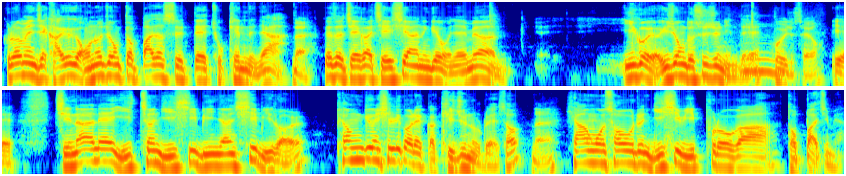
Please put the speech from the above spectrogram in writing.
그러면 이제 가격이 어느 정도 빠졌을 때 좋겠느냐. 네. 그래서 제가 제시하는 게 뭐냐면 이거예요. 이 정도 수준인데. 음. 보여주세요. 예. 지난해 2022년 11월 평균 실거래가 기준으로 해서 네. 향후 서울은 22%가 더 빠지면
